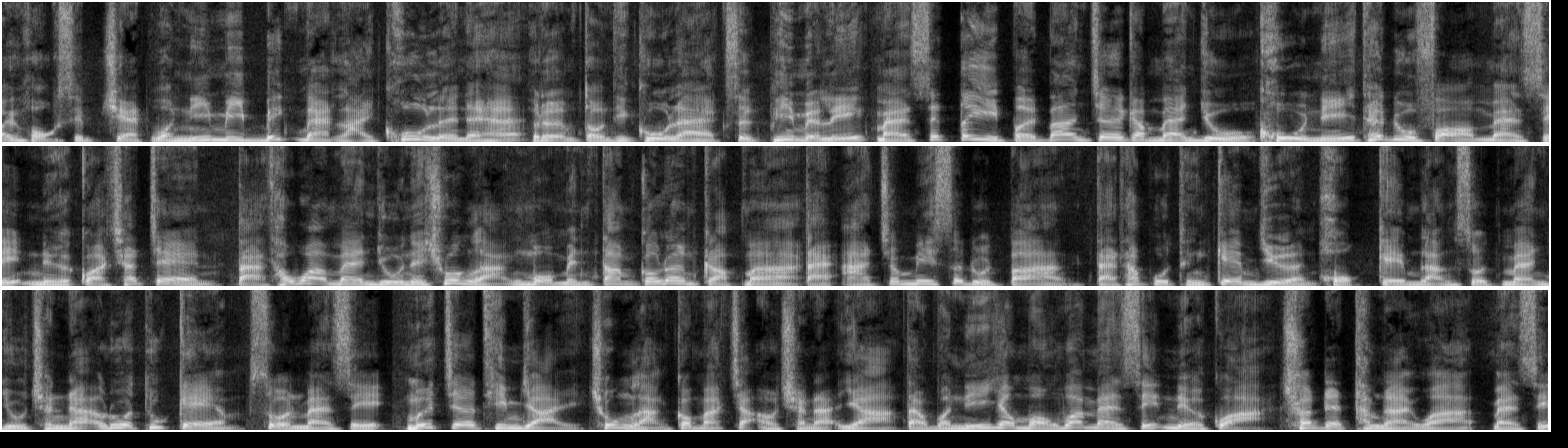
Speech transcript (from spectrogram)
2567 วันนี้มีบิ๊กแมตช์หลายคู่เลยนะฮะ เริ่มต้นที่คู่แรกศึกพี่เมลีกแมนซิตี้เปิดบ้านเจอกับแมนยูคู่นี้ถ้าดูฟอร์มแมนซีเหนือกว่าชัดเจน แต่ถ้าว่าแมนยูในช่วงหลังโมเมนตัมก็เริ่มกลับมา แต่อาจจะมีสะดุดบ้าง แต่ถ้าพูดถึงเกมเยือน 6 เกมหลังสุดแมนยูชนะรวดทุกเกม ส่วนแมนซีเมื่อเจอทีมใหญ่ช่วงหลังก็มักจะเอาชนะยาก แต่วันนี้ยังมองว่าแมนซีเหนือกว่าช็อตเด็ดทำนายว่าแมนซี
